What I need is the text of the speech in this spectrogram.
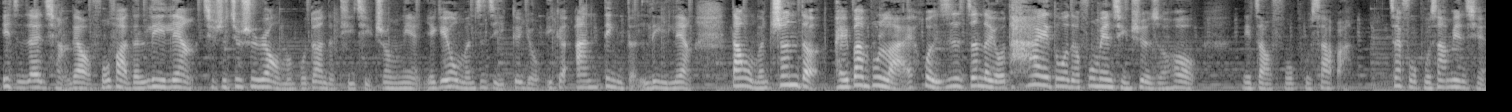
一直在强调佛法的力量，其实就是让我们不断的提起正念，也给我们自己一个有一个安定的力量。当我们真的陪伴不来，或者是真的有太多的负面情绪的时候，你找佛菩萨吧，在佛菩萨面前，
